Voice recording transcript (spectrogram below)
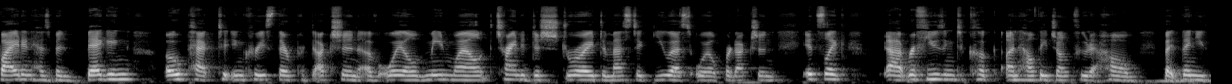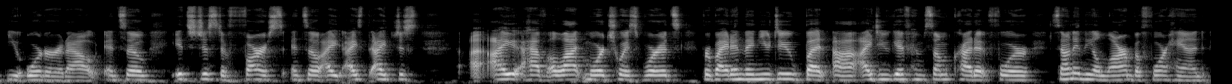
Biden has been begging OPEC to increase their production of oil, meanwhile trying to destroy domestic U.S. oil production. It's like, uh, refusing to cook unhealthy junk food at home, but then you, you order it out. And so it's just a farce. And so I, I, I just, I have a lot more choice words for Biden than you do, but uh, I do give him some credit for sounding the alarm beforehand.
